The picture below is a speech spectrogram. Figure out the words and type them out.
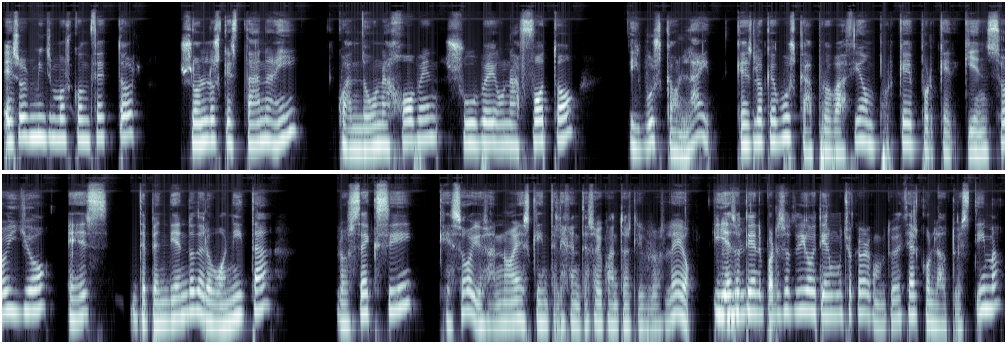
esos mismos conceptos son los que están ahí cuando una joven sube una foto y busca un like. ¿Qué es lo que busca? Aprobación. ¿Por qué? Porque quien soy yo es dependiendo de lo bonita, lo sexy que soy. O sea, no es que inteligente soy, cuántos libros leo. Y eso tiene, por eso te digo que tiene mucho que ver, como tú decías, con la autoestima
